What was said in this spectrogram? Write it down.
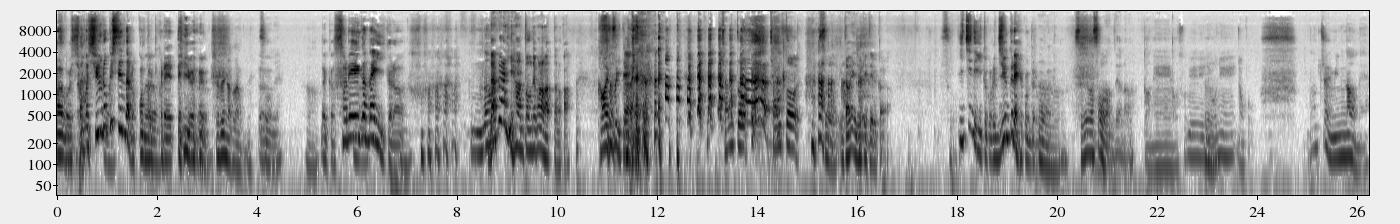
あの、お前収録してんだろこの時これっていう、喋んなくなるもんね。そうね。なんかそれがないから、なだから批判飛んでこなかったのか。かわいそすぎて。ち ゃんとちゃんとそうダメージ受けてるから。1でいいところ10くらいへこんでるもん、うん。それはそうなんだよな。だね。それをね、なんかもうちょいみんなのね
